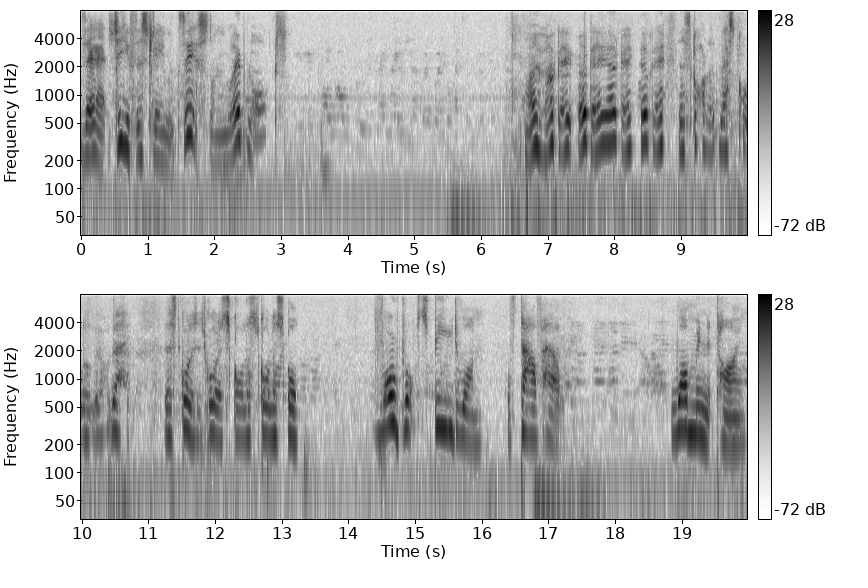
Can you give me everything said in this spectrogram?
let's see if this game exists on Roblox. Okay, okay, okay, okay. Let's go, let's go. Let's go, let's go, let's go, let's go, let's go. Roblox speed run of Tower of Hell. One minute time.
